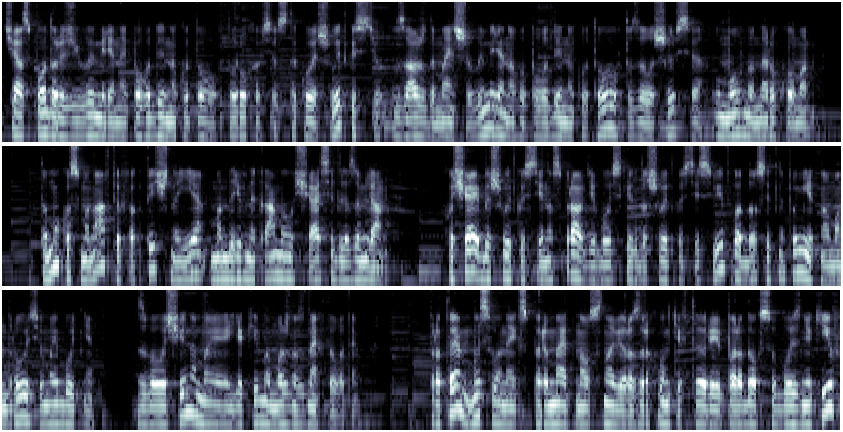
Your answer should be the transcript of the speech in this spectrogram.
Час подорожі виміряний по годиннику того, хто рухався з такою швидкістю, завжди менше виміряного по годиннику того, хто залишився умовно нерухомим. Тому космонавти фактично є мандрівниками у часі для землян. Хоча і без швидкості насправді близьких до швидкості світла досить непомітно мандрують у майбутнє з величинами, якими можна знехтувати. Проте мислений експеримент на основі розрахунків теорії парадоксу близнюків,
